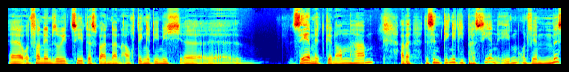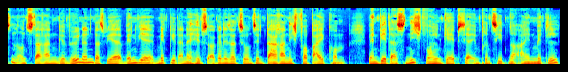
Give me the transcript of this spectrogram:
äh, und von dem Suizid. Das waren dann auch Dinge, die mich äh, sehr mitgenommen haben. Aber das sind Dinge, die passieren eben und wir müssen uns daran gewöhnen, dass wir, wenn wir Mitglied einer Hilfsorganisation sind, daran nicht vorbeikommen. Wenn wir das nicht wollen, gäbe es ja im Prinzip nur ein Mittel,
